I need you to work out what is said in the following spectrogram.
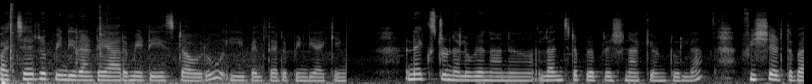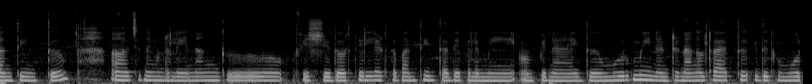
പച്ചരുടെ പിണ്ടി രണ്ട് യാറുമേ ടേസ്റ്റ് ആവൂ. ഈ വെൽത്തരുടെ പിണ്ടി ആക്കി ನೆಕ್ಸ್ಟ್ ಉಂಡಲ್ಲ ഇവിടെ ನಾನು ಲಂಚ್ದ ಪ್ರಿಪ್ರೇಷನ್ ಹಾಕಿ ಉಂಟುಲ್ಲ ಫಿಶ್ ಎಡ್ತು ಬಂದು ತಿಂತು ചെന്നൈ ನಂಗೆ ಫಿಶ್ ಇದೋರ್ತು ಎಲ್ಲ എടുത്ത് ಬಂದು ತಿಂತು അതേപോലെ മീ പിന്നെ ഇത് മുർമീൻ ഉണ്ട് ഞങ്ങളുടെ രാത്ത് ഇത് മുർ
